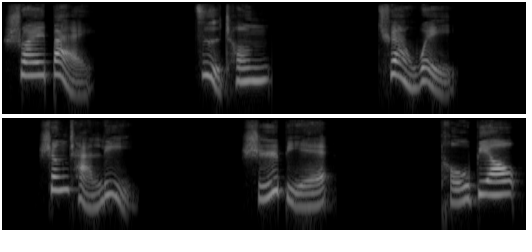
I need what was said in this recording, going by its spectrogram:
衰败、自称、劝慰、生产力、识别、投标、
